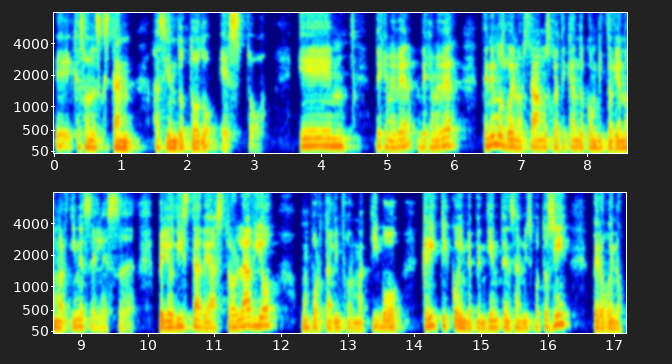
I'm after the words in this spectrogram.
eh, que son las que están haciendo todo esto. Em, déjeme ver, déjeme ver. Tenemos, bueno, estábamos platicando con Victoriano Martínez, él es eh, periodista de Astrolabio, un portal informativo crítico independiente en San Luis Potosí, pero bueno,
